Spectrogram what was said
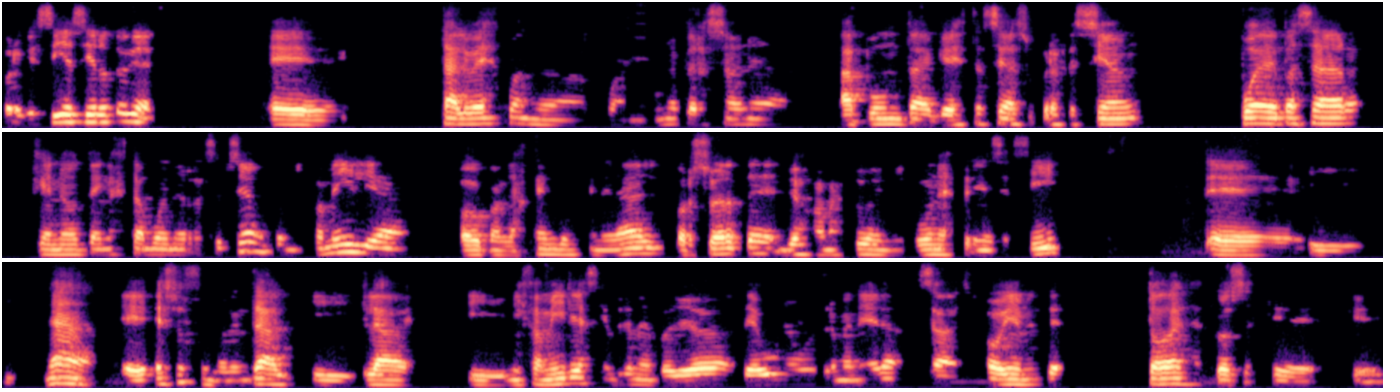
Porque sí es cierto que eh, tal vez cuando, una persona apunta a que esta sea su profesión, puede pasar que no tenga esta buena recepción con su familia, o con la gente en general. Por suerte, yo jamás tuve ninguna experiencia así. Eh, y nada, eh, eso es fundamental y clave. Y mi familia siempre me apoyó de una u otra manera. ¿sabes? Obviamente, todas las cosas que, que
